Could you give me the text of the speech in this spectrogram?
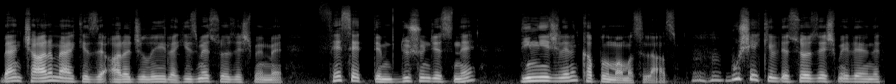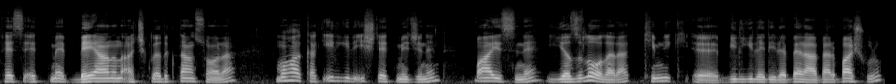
ben çağrı merkezi aracılığıyla hizmet sözleşmemi feshettim düşüncesine dinleyicilerin kapılmaması lazım. Hı hı. Bu şekilde sözleşmelerini feshetme beyanını açıkladıktan sonra muhakkak ilgili işletmecinin bayisine yazılı olarak kimlik e, bilgileriyle beraber başvurup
